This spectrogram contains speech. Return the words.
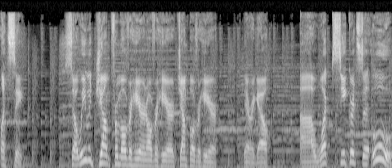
Let's see. So we would jump from over here and over here, jump over here. There we go. Uh, what secrets do... Ooh!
